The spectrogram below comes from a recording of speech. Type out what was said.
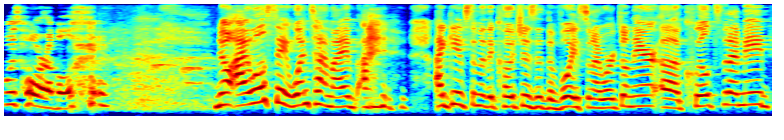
was horrible. No, I will say one time I, I, I gave some of the coaches at The Voice when I worked on there uh, quilts that I made.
